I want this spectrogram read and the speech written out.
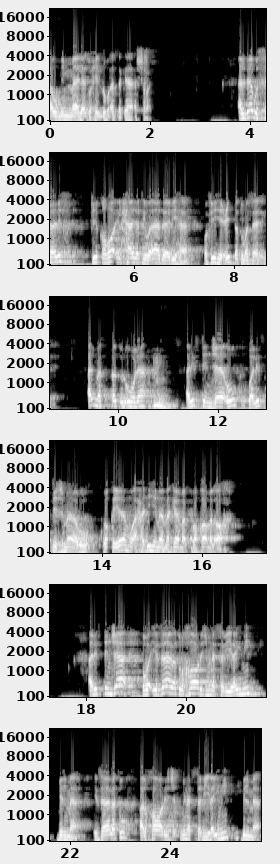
أو مما لا تحله الزكاة الشرعية. الباب الثالث في قضاء الحاجة وآدابها وفيه عدة مسائل. المسألة الأولى الاستنجاء والاستجمار وقيام أحدهما مقام الآخر. الاستنجاء هو إزالة الخارج من السبيلين بالماء. إزالة الخارج من السبيلين بالماء.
